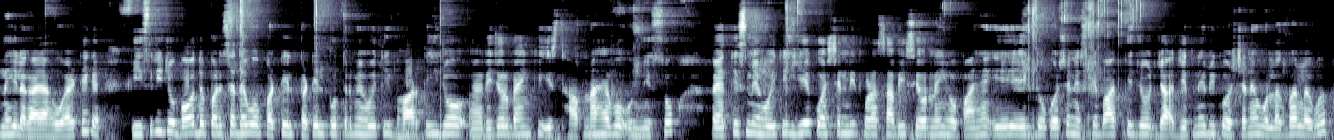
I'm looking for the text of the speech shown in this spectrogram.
नहीं लगाया हुआ है, ठीक है? तीसरी जो बौद्ध परिषद है, वो पटिल पटिल पुत्र में हुई थी, भारतीय जो रिज़र्व बैंक की स्थापना है, वो उन्नीस सौ पैंतीस में हुई थी, ये क्वेश्चन भी थोड़ा सा भी श्योर नहीं हो पाए हैं। ये एक दो क्वेश्चन इसके बाद के जो जितने भी क्वेश्चन हैं, वो लगभग लगभग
